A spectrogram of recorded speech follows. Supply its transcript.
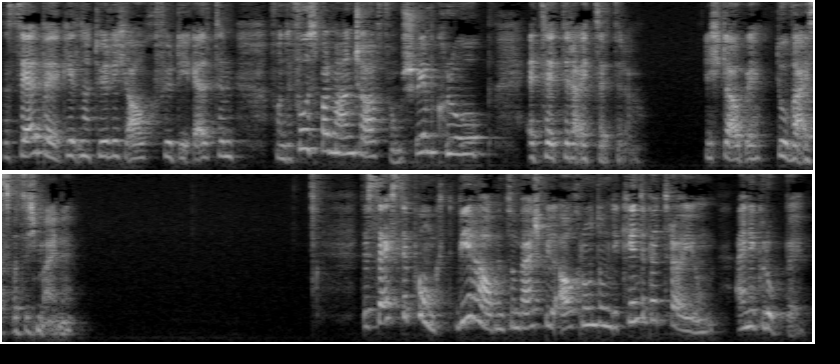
Dasselbe gilt natürlich auch für die Eltern von der Fußballmannschaft, vom Schwimmclub etc. etc. Ich glaube, du weißt, was ich meine. Der sechste Punkt. Wir haben zum Beispiel auch rund um die Kinderbetreuung eine Gruppe.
